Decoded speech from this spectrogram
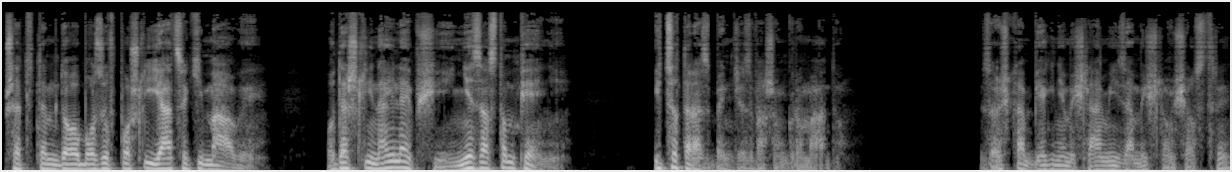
Przedtem do obozów poszli Jacek i Mały. Odeszli najlepsi, niezastąpieni. I co teraz będzie z waszą gromadą? Zośka biegnie myślami za myślą siostry,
